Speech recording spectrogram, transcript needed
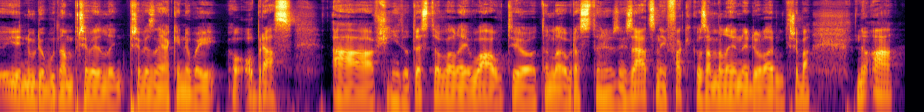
jednu dobu tam převezli, převezli nějaký nový obraz a všichni to testovali, wow, tyjo, tenhle obraz je hrozně zácný, fakt jako za miliony dolarů třeba. No a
